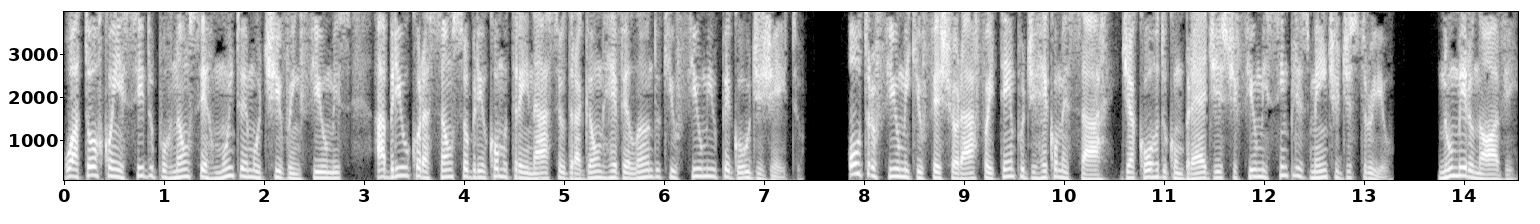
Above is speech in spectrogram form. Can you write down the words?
O ator conhecido por não ser muito emotivo em filmes, abriu o coração sobre como treinar seu dragão revelando que o filme o pegou de jeito. Outro filme que o fez chorar foi Tempo de Recomeçar, de acordo com Brad este filme simplesmente o destruiu. Número 9.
